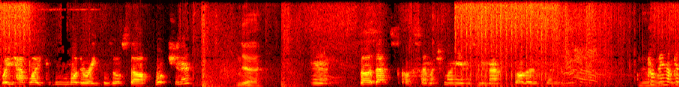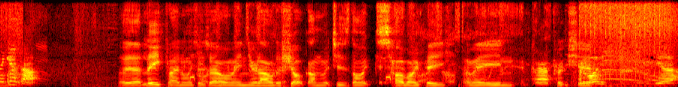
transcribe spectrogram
where you have like moderators or staff watching it. Yeah. Yeah. But that's cost so much money and it's in American dollars and probably not going to get that. Oh, yeah, League Play noise as well. I mean, you're allowed a shotgun, which is like so OP. I mean, Uh, pretty shit. yeah,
